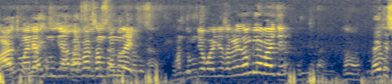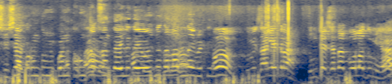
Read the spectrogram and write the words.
मार्च महिन्यात तुमची फळबाग संपून जाईल. आणि तुमचे पैसे सगळे संपले पाहिजे. नाही तर शिशा करून तुम्ही बंद करून टाकसान. त्याला त्या योजनेचा लाभ नाही भेटेल हो तुम्ही सायलेंट राहा. तुमच्या शेतात बोला तुम्ही हा?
